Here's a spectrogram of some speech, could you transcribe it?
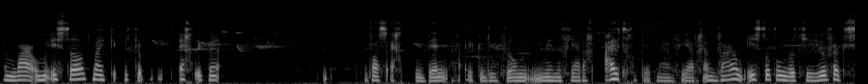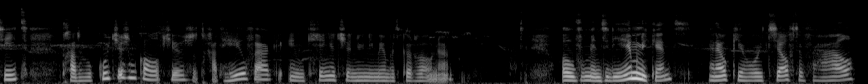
En waarom is dat? Maar ik, ik heb echt, ik ben, was echt, ben, ik doe veel minder verjaardag uitgeput naar een verjaardag. En waarom is dat? Omdat je heel vaak ziet, het gaat over koetjes en kalfjes. Het gaat heel vaak in een kringetje, nu niet meer met corona, over mensen die je helemaal niet kent. En elke keer hoor je hetzelfde verhaal.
